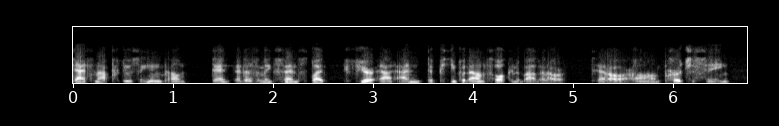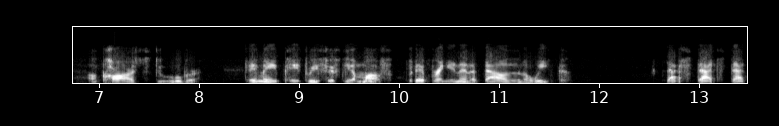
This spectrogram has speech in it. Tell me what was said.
that's not producing income, then that doesn't make sense. But if you're, the people that I'm talking about that are that are um, purchasing uh, cars to do Uber, they may pay three fifty a month, but they're bringing in a thousand a week. That's that's that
